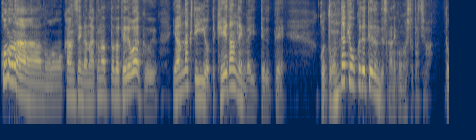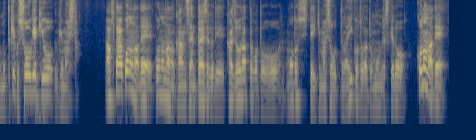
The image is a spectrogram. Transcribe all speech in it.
コロナの感染がなくなったらテレワークやんなくていいよって経団連が言ってるって、これどんだけ遅れてるんですかね、この人たちは。と思って結構衝撃を受けました。アフターコロナでコロナの感染対策で過剰だったことを戻していきましょうってのはいいことだと思うんですけど、コロナで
